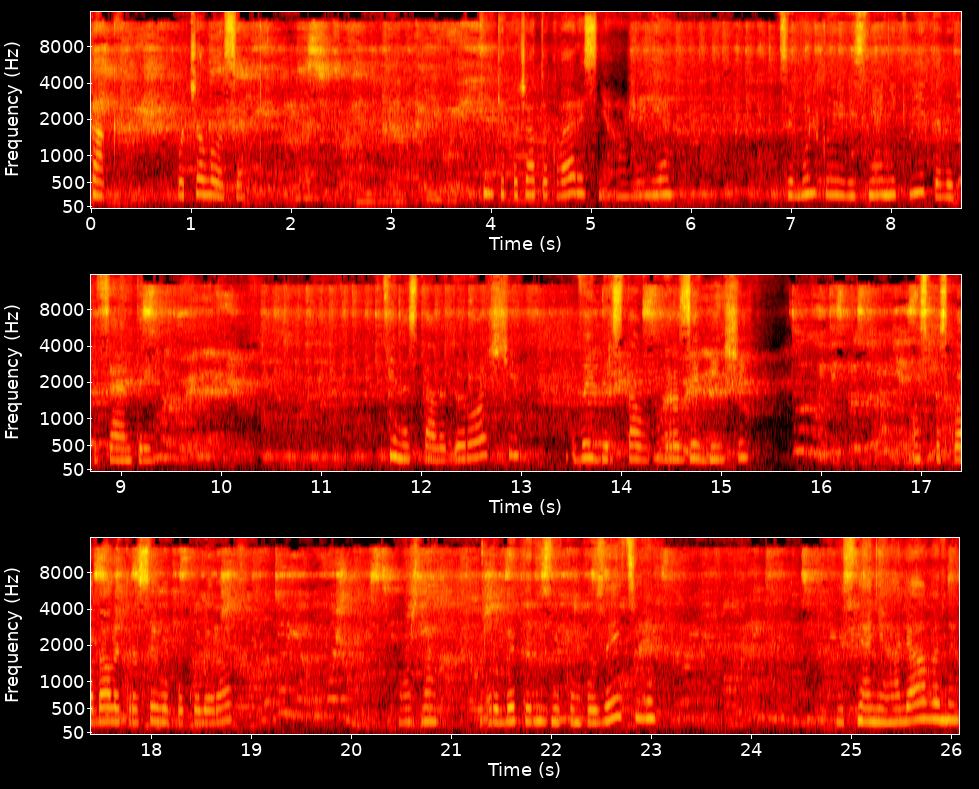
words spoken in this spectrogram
Так, почалося. Тільки початок вересня, а вже є цибулькові весняні квіти в епіцентрі. Ціни стали дорожчі, вибір став в рази більший. Ось поскладали красиво по кольорах. Можна робити різні композиції, весняні галявини.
